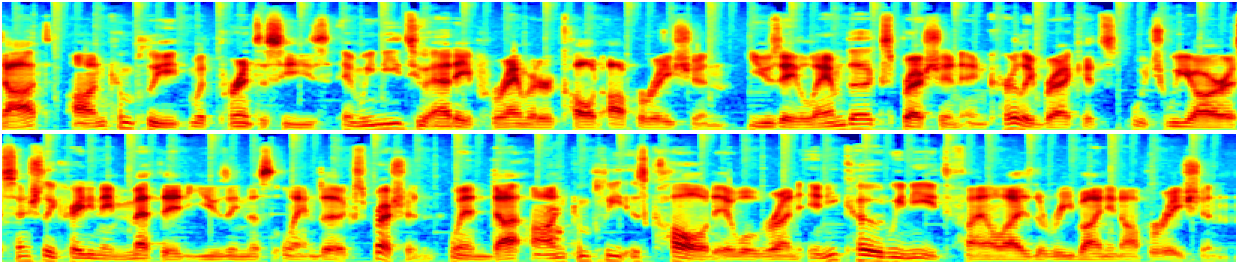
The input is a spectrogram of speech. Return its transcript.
dot on complete with parentheses and we need to add a parameter called operation. Use a lambda expression in curly brackets which we are essentially creating a method using this lambda lambda expression. When .onComplete is called, it will run any code we need to finalize the rebinding operation.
